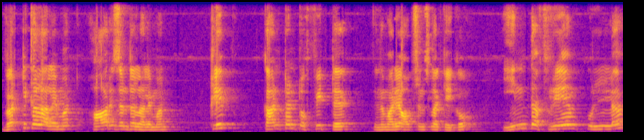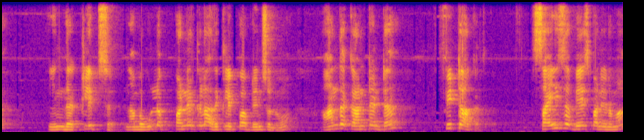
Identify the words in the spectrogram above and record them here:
vertical alignment horizontal alignment clip content to fit இந்த மாதிரி ஆப்ஷன்ஸ்லாம் கேட்கும் இந்த ஃப்ரேம்குள்ளே இந்த கிளிப்ஸு நம்ம உள்ளே பண்ணிருக்கல அது கிளிப் அப்படின்னு சொல்லுவோம். அந்த கண்டென்ட்டை ஃபிட் ஆக்கிறதுக்கு. சைஸை பேஸ் பண்ணிடணுமா?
